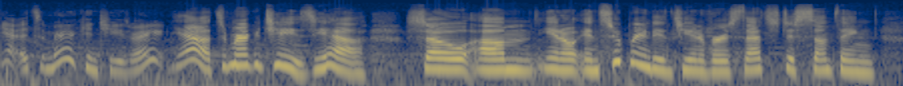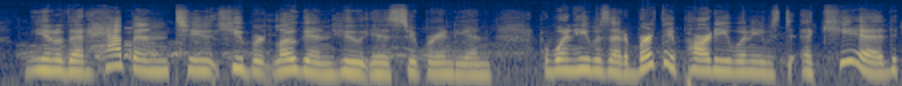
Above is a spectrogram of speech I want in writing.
Yeah, it's American cheese, right? Yeah, it's American cheese. Yeah. So, um, you know, in Super Indians universe, that's just something you know that happened to Hubert Logan, who is Super Indian, when he was at a birthday party when he was a kid.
